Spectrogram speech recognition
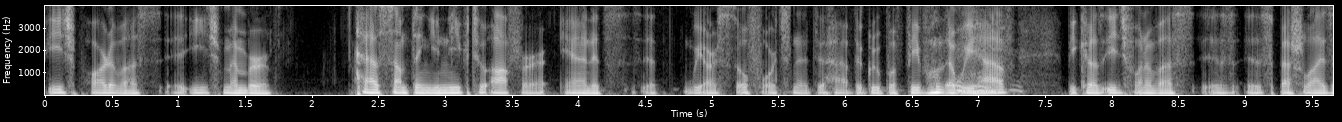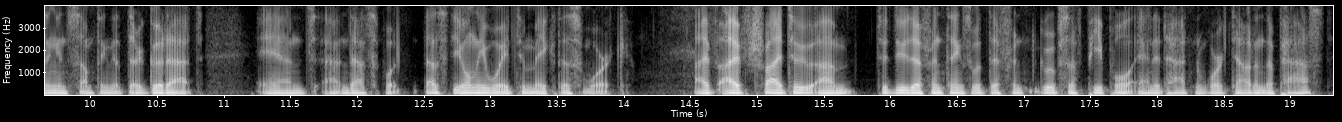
each part of us, each member has something unique to offer, and it's it, we are so fortunate to have the group of people that we have because each one of us is is specializing in something that they're good at, and and that's what that's the only way to make this work. I've I've tried to um, to do different things with different groups of people, and it hadn't worked out in the past.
